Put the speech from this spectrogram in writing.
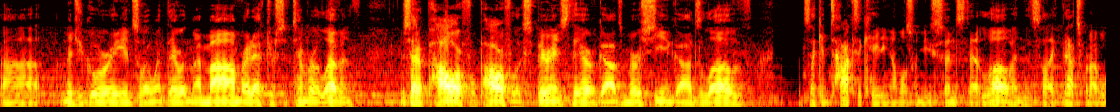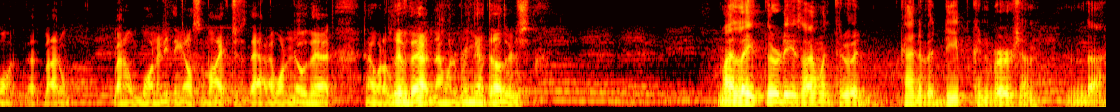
uh, Medjugorje, and so I went there with my mom right after September 11th. Just had a powerful, powerful experience there of God's mercy and God's love it's like intoxicating almost when you sense that love, and it's like that's what I want. That, I don't, I don't want anything else in life, just that. I want to know that, and I want to live that, and I want to bring that to others. My late 30s, I went through a kind of a deep conversion, and uh,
